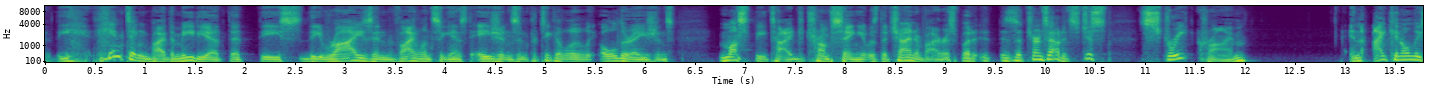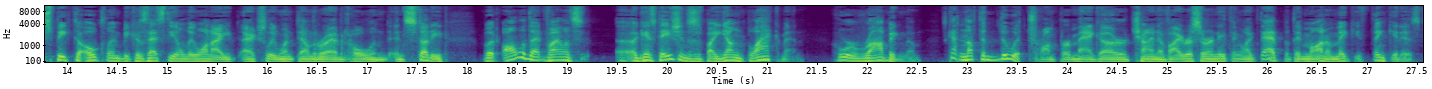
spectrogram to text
the hinting by the media that the the rise in violence against Asians, and particularly older Asians, must be tied to Trump saying it was the China virus. But it, as it turns out, it's just street crime. And I can only speak to Oakland because that's the only one I actually went down the rabbit hole and, and studied. But all of that violence uh, against Asians is by young black men who are robbing them. It's got nothing to do with Trump or MAGA or China virus or anything like that, but they want to make you think it is.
